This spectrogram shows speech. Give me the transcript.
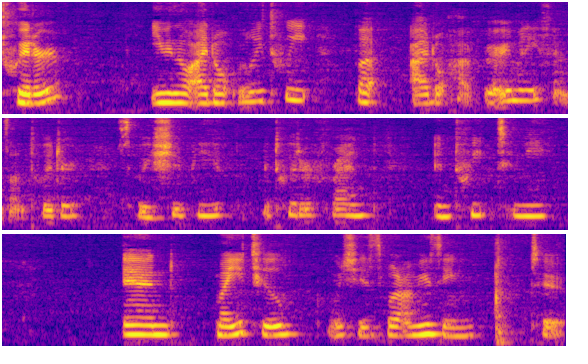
Twitter, even though I don't really tweet, but I don't have very many fans on Twitter, so you should be a Twitter friend and tweet to me. And my YouTube, which is what I'm using to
